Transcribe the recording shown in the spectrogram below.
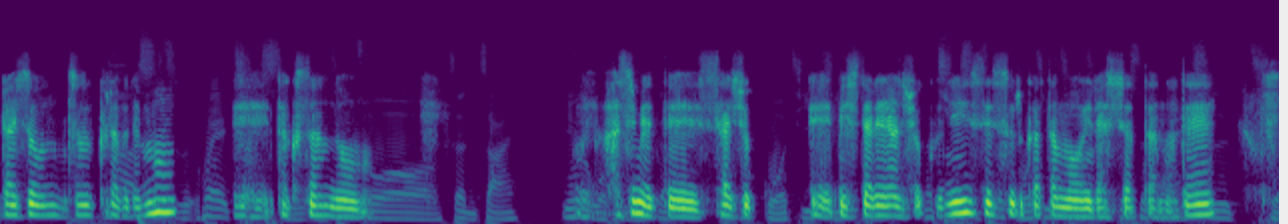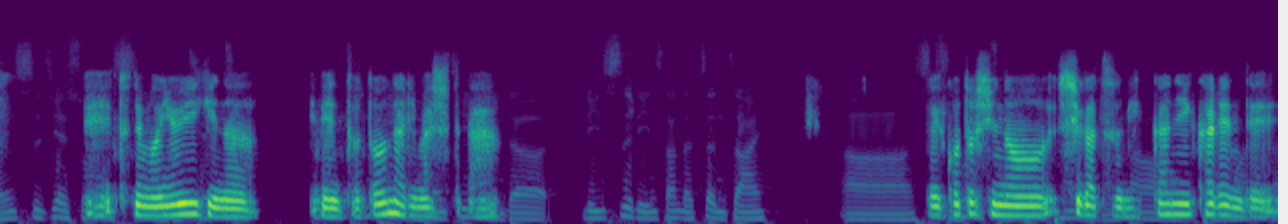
ライゾンズクラブでも、えー、たくさんの初めて最初、えー、ベジタリアン食に接する方もいらっしゃったので、えー、とても有意義なイベントとなりました。で今年の4月3日にカレンで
